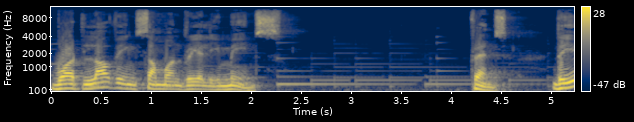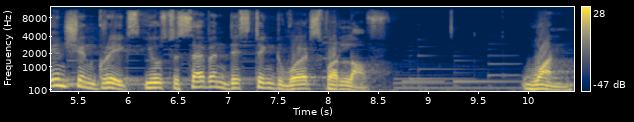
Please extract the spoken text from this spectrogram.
what loving someone really means. Friends, the ancient Greeks used seven distinct words for love. 1.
